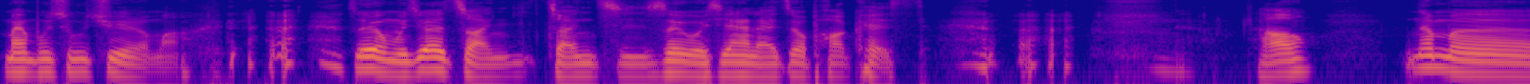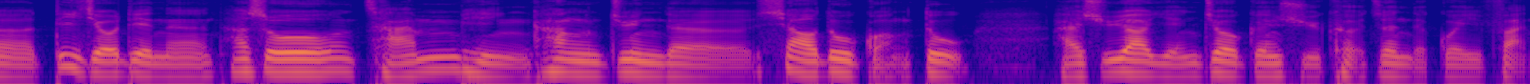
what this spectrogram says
卖不出去了嘛，所以我们就要转转职，所以我现在来做 podcast。好，那么第九点呢？他说产品抗菌的效度广度还需要研究跟许可证的规范。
